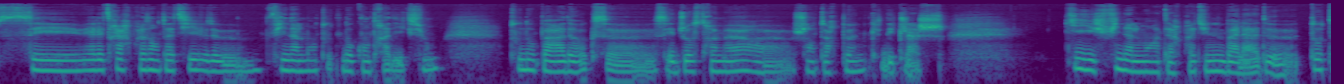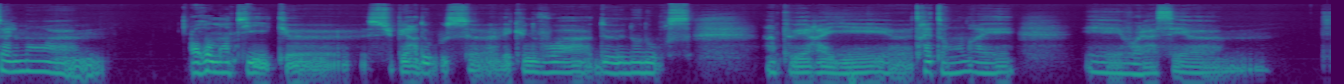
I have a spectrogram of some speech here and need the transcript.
c'est, elle est très représentative de finalement toutes nos contradictions, tous nos paradoxes. Euh, c'est Joe Strummer, chanteur punk des Clash, qui finalement interprète une balade totalement romantique, super douce, avec une voix de nounours un peu éraillée, euh, très tendre et, voilà, c'est euh,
